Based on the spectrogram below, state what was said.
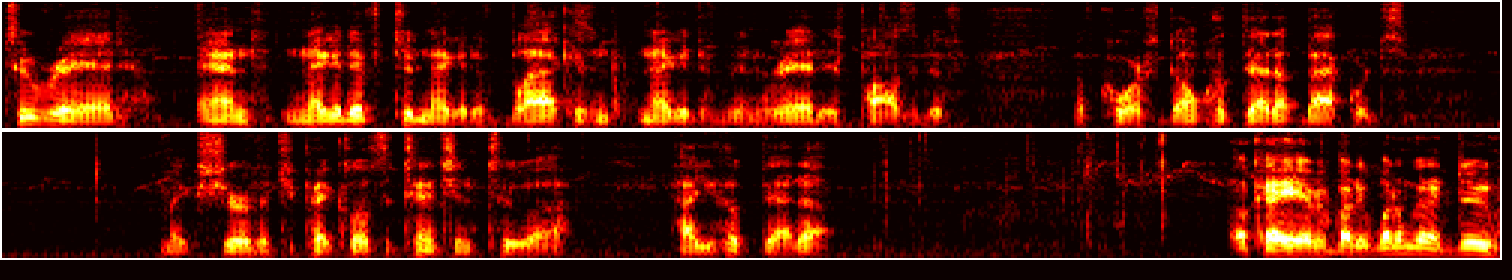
to red and negative to negative. Black is negative and red is positive. Of course, don't hook that up backwards. Make sure that you pay close attention to uh, how you hook that up. Okay, everybody, what I'm going to do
